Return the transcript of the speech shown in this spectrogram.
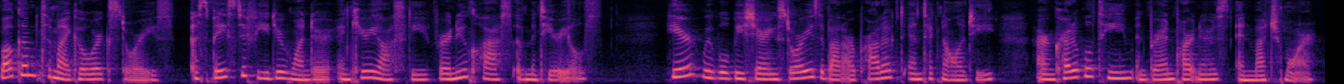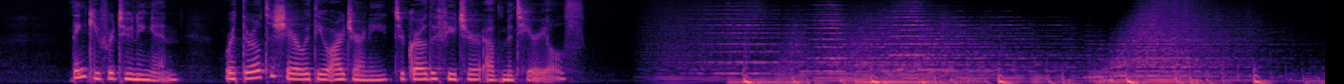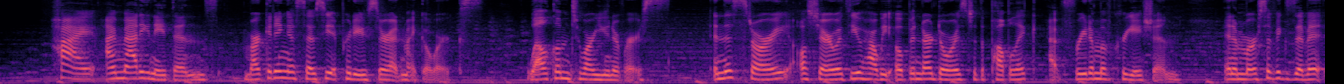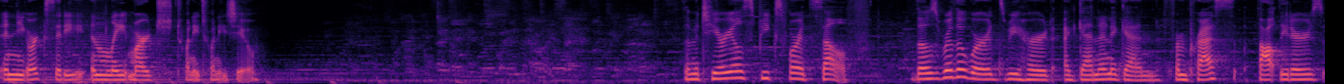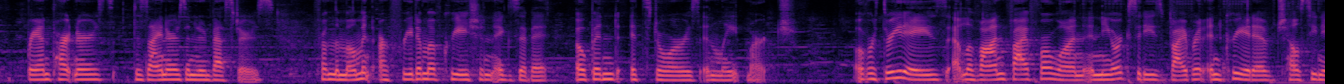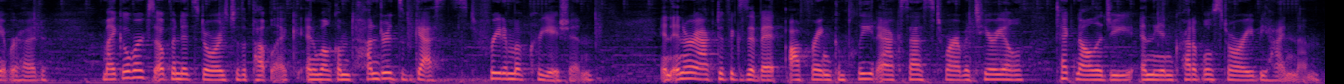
Welcome to MycoWorks Stories, a space to feed your wonder and curiosity for a new class of materials. Here, we will be sharing stories about our product and technology, our incredible team and brand partners, and much more. Thank you for tuning in. We're thrilled to share with you our journey to grow the future of materials. Hi, I'm Maddie Nathans, Marketing Associate Producer at MycoWorks. Welcome to our universe. In this story, I'll share with you how we opened our doors to the public at Freedom of Creation, an immersive exhibit in New York City in late March 2022. The material speaks for itself. Those were the words we heard again and again from press, thought leaders, brand partners, designers, and investors from the moment our Freedom of Creation exhibit opened its doors in late March. Over three days at Lavan 541 in New York City's vibrant and creative Chelsea neighborhood, MycoWorks opened its doors to the public and welcomed hundreds of guests to Freedom of Creation, an interactive exhibit offering complete access to our material, technology, and the incredible story behind them.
